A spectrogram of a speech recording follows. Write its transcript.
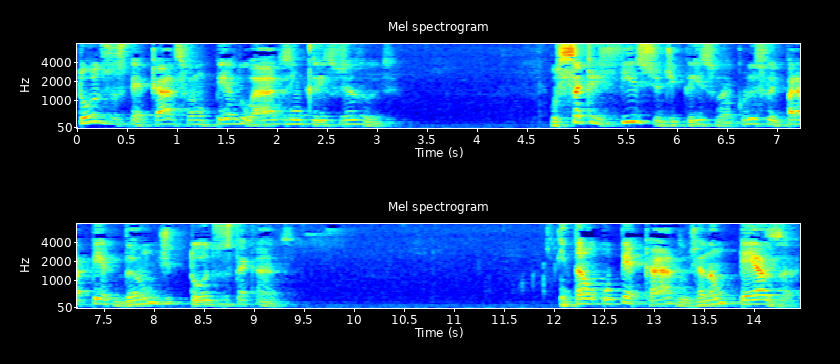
Todos os pecados foram perdoados em Cristo Jesus. O sacrifício de Cristo na cruz foi para perdão de todos os pecados. Então, o pecado já não pesa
